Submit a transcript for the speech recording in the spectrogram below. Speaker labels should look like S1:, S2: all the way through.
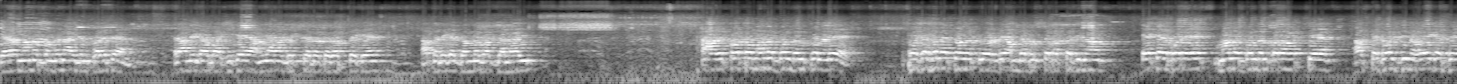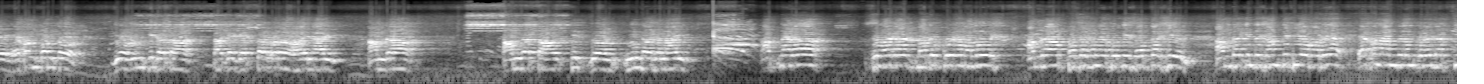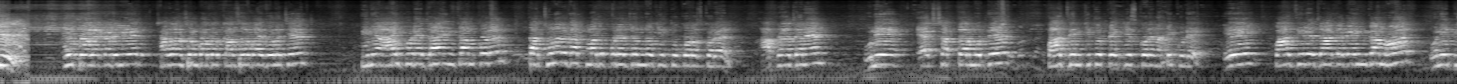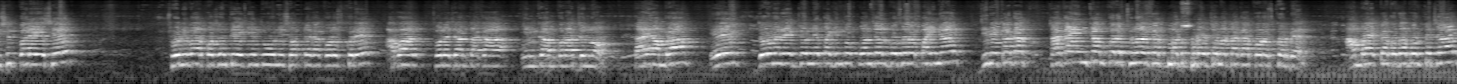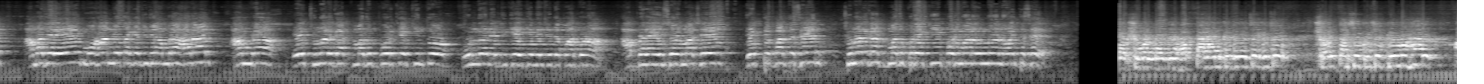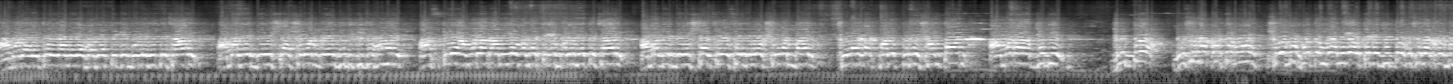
S1: যারা মানববন্ধন আয়োজন করেছেন, রানীগাঁওবাসীকে, আমি আমার ব্যক্তিগত তরফ থেকে আপনাদেরকে ধন্যবাদ জানাই। আর কত মানববন্ধন করলে প্রশাসনের টনক লড়বে আমরা বুঝতে পারতেছি না। একের পর এক মানববন্ধন করা হচ্ছে। আজকে দশ দিন হয়ে গেছে, এখন পর্যন্ত যে হুমকিদাতা তাকে গ্রেপ্তার করা হয় নাই। আমরা আমরা তার নিন্দা জানাই। আপনারা সোনাঘাট মাধবপুরের মানুষ, আমরা প্রশাসনের প্রতি শ্রদ্ধাশীল। আমরা কিন্তু শান্তিপ্রিয়ভাবে এখন আন্দোলন করে যাচ্ছি।
S2: ফুটবল একাডেমির সাধারণ সম্পাদক কাউসার ভাই বলেছেন, তিনি করে যা ইনকাম করেন, তা সোনারঘাট মাধবপুরের জন্য কিন্তু খরচ করেন। আপনারা জানেন, উনি এক সপ্তাহের মধ্যে পাঁচ দিন কিন্তু প্র্যাকটিস করেন হাইকোর্টে। এই পাঁচ দিনে যা টাকা ইনকাম হয়, উনি বিশুদ্ধবারে এসে শনিবার পর্যন্ত কিন্তু উনি সব টাকা খরচ করে আবার চলে যান টাকা ইনকাম করার জন্য। তাই আমরা এই ধরনের একজন নেতা কিন্তু পঞ্চাশ বছরে পাই নাই, যিনি টাকা টাকা ইনকাম করে চুলার চুনারঘাট মাধবপুরের জন্য টাকা খরচ করবেন। আমরা একটা কথা বলতে চাই, আমাদের এই মহান নেতাকে যদি আমরা হারাই, আমরা এই চুনারঘাট মাধবপুরকে কিন্তু উন্নয়নের দিকে এগিয়ে নিয়ে যেতে পারব না। আপনারা এই ছয় মাসে দেখতে পারতেছেন চুনারঘাট মাধবপুরে কি পরিমাণ উন্নয়ন হইতেছে।
S3: সুমন ভাইদের হত্যার হুমকি দিয়েছে কিছু সন্ত্রাসী কিছু ক্রিমিনাল। আমরা এটাই রানীরা বাজার থেকে বলে দিতে চাই আমাদের ব্যারিস্টার সুমন ভাইয়ের যদি কিছু হয় আজকে আমরা রানীরা বাজার থেকে বলে দিতে চাই আমাদের ব্যারিস্টার সৈয়দ সুমন ভাই সোনারঘাট মালিকপুরের সন্তান আমরা যদি যুদ্ধ ঘোষণা করতে হয় সর্বপ্রথম রানীগাঁও থেকে যুদ্ধ ঘোষণা করব।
